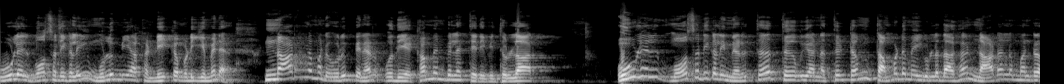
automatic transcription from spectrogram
ஊழல் மோசடிகளை முழுமையாக நீக்க முடியும் என நாடாளுமன்ற உறுப்பினர் உதய கம்பன்பில தெரிவித்துள்ளார் ஊழல் மோசடிகளை நிறுத்த தேவையான திட்டம் தம்மிடமே உள்ளதாக நாடாளுமன்ற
